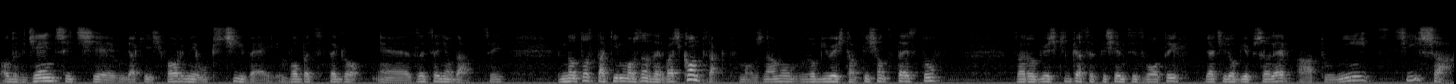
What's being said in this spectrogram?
odwdzięczyć się w jakiejś formie uczciwej wobec tego e, zleceniodawcy, no to z takim można zerwać kontrakt. Można mu, zrobiłeś tam tysiąc testów, zarobiłeś kilkaset tysięcy złotych, ja ci robię przelew, a tu nic, cisza.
